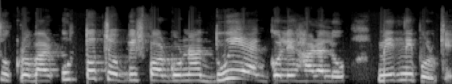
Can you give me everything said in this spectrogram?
শুক্রবার উত্তর চব্বিশ পরগনা দুই এক গোলে হারালো মেদিনীপুরকে।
